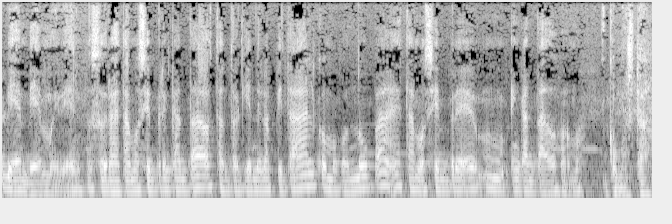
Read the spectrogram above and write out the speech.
Bien, bien, muy bien. Nosotros estamos siempre encantados, tanto aquí en el hospital como con NUPA, estamos siempre mm, encantados, vamos. ¿Cómo está?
